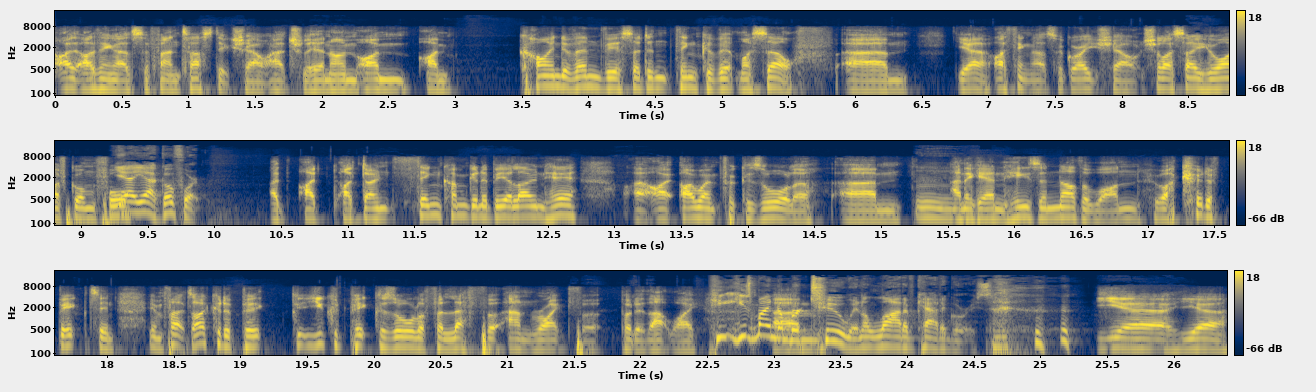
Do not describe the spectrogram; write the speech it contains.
I, I think that's a fantastic shout actually, and I'm I'm I'm kind of envious. I didn't think of it myself. Um, yeah, I think that's a great shout. Shall I say who I've gone for? Yeah, yeah, go for it. I, I, I don't think I'm going to be alone here. I, I, I went for Cazorla. Um, And again, he's another one who I could have picked in. In fact, I could have picked, you could pick Cazorla for left foot and right foot, put it that way. He, he's my number Um, two in a lot of categories. Yeah, yeah.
